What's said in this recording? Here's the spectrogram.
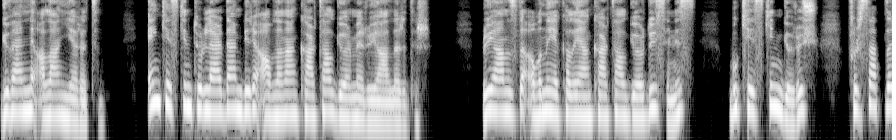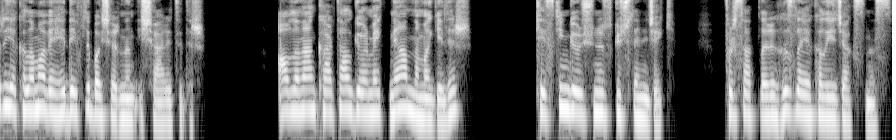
Güvenli alan yaratın. En keskin türlerden biri avlanan kartal görme rüyalarıdır. Rüyanızda avını yakalayan kartal gördüyseniz bu keskin görüş fırsatları yakalama ve hedefli başarının işaretidir. Avlanan kartal görmek ne anlama gelir? Keskin görüşünüz güçlenecek. Fırsatları hızla yakalayacaksınız.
